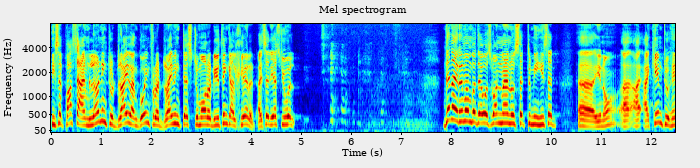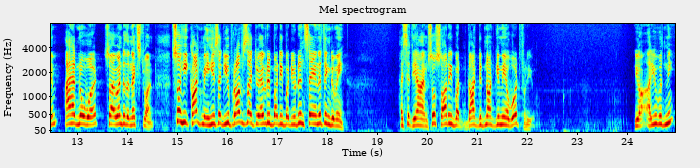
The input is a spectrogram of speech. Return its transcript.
He said, Pastor, I'm learning to drive. I'm going for a driving test tomorrow. Do you think I'll clear it? I said, Yes, you will. then I remember there was one man who said to me, He said, uh, You know, I, I came to him. I had no word. So I went to the next one. So he caught me. He said, You prophesied to everybody, but you didn't say anything to me. I said, Yeah, I'm so sorry, but God did not give me a word for you. you are you with me?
